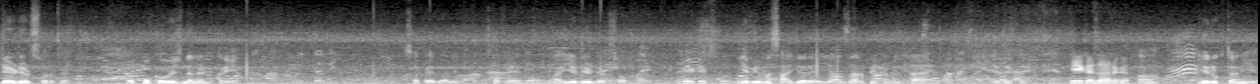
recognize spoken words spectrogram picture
डेढ़ डेढ़ सौ रुपये का। ओप्पो का ओरिजिनल एंड फ्री है। सफ़ेद वाली। सफ़ेद वाला। हाँ ये डेढ़ डेढ़ सौ का। डेढ़ डेढ़ सौ। ये भी मसाजर है ये हज़ार रुपये का मिलता है। ये देखो। एक हज़ार का। हाँ ये रुकता नहीं है।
